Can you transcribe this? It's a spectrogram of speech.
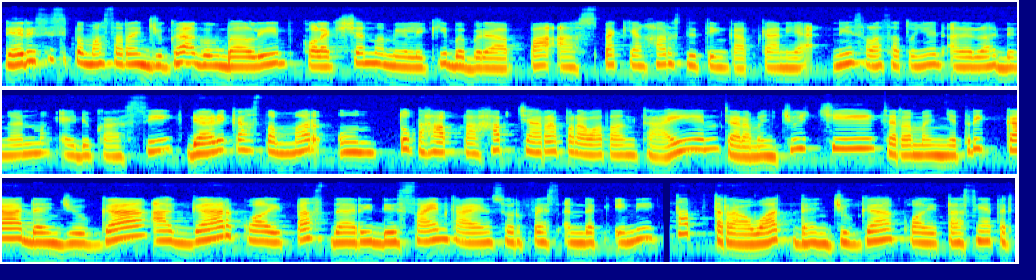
Dari sisi pemasaran juga Agung Bali Collection memiliki beberapa aspek yang harus ditingkatkan yakni salah satunya adalah dengan mengedukasi dari customer untuk tahap-tahap cara perawatan kain, cara mencuci, cara menyetrika dan juga agar kualitas dari desain kain surface endek ini tetap terawat dan juga kualitasnya terjaga.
